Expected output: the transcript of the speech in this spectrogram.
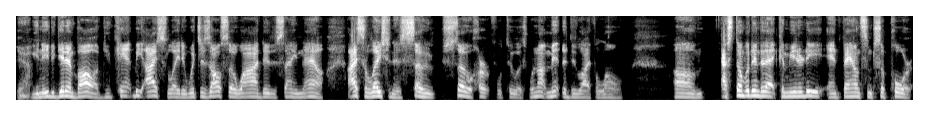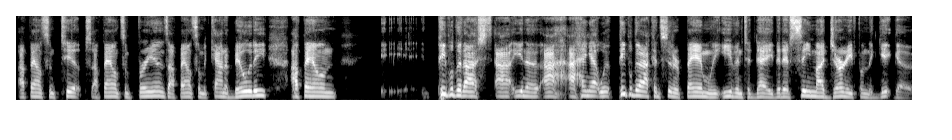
Yeah. You need to get involved. You can't be isolated, which is also why I do the same now. Isolation is so, so hurtful to us. We're not meant to do life alone. Um, I stumbled into that community and found some support. I found some tips. I found some friends. I found some accountability. I found people that I, I you know, I, I hang out with people that I consider family even today that have seen my journey from the get go.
